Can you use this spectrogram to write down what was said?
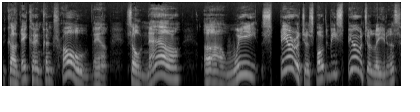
because they couldn't control them. So now uh, we spiritual supposed to be spiritual leaders.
